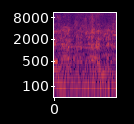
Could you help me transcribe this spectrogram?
Schön, schön, schön.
